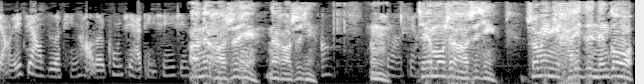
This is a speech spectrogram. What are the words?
想，哎，这样子挺好的，空气还挺新鲜。啊，那好事情，那好事情。啊，嗯，是吗？这样。这个梦是好事情，说明你孩子能够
